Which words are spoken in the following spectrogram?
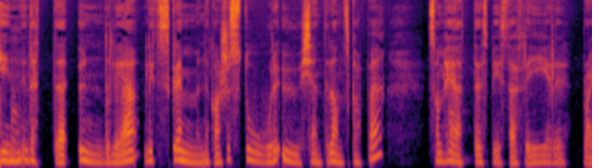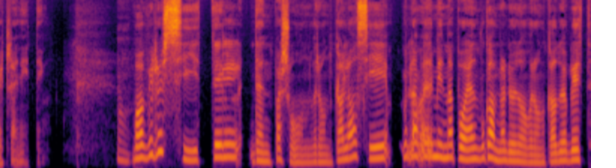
inn mm. i dette underlige, litt skremmende, kanskje store, ukjente landskapet som mm. heter mm. Spis deg fri eller Bright Line Eating. Mm. Hva vil du si til den personen, Veronica? La oss si, minn meg på igjen, hvor gammel er du nå, Veronica? Du er blitt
